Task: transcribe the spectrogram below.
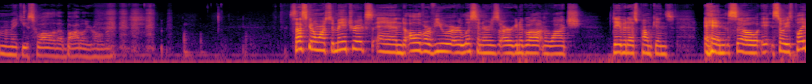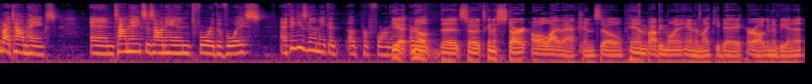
I'm gonna make you swallow that bottle you're holding. Seth's gonna watch The Matrix, and all of our viewer or listeners are gonna go out and watch David S. Pumpkins. And so, it, so he's played by Tom Hanks, and Tom Hanks is on hand for the voice. I think he's gonna make a, a performance. Yeah, or- no, the so it's gonna start all live action. So him, Bobby Moynihan, and Mikey Day are all gonna be in it.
